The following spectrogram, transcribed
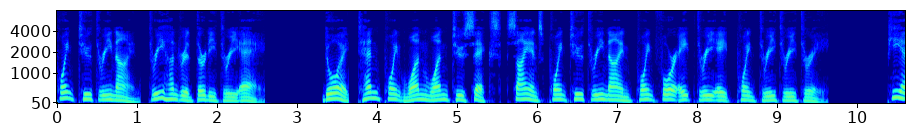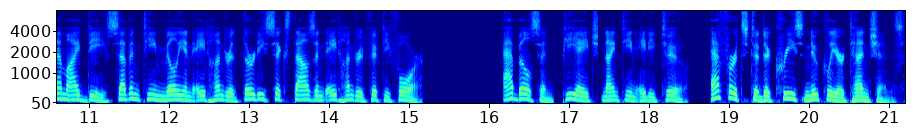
.239, 333a doi 10.1126 science.239.4838.333 PMID 17836854 Abelson, P.H. 1982. Efforts to Decrease Nuclear Tensions.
